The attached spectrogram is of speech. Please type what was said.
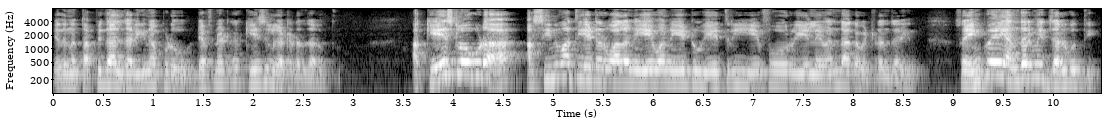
ఏదైనా తప్పిదాలు జరిగినప్పుడు డెఫినెట్గా కేసులు కట్టడం జరుగుతుంది. ఆ కేసులో కూడా ఆ సినిమా థియేటర్ వాళ్ళని A one A two A three A four A eleven దాకా పెట్టడం జరిగింది. సో ఎంక్వైరీ అందరి మీద జరుగుద్ది.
